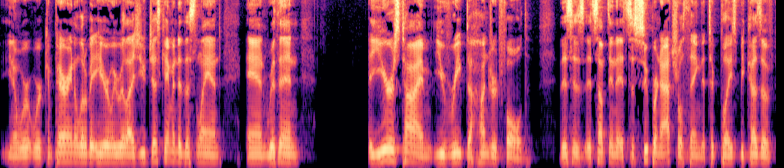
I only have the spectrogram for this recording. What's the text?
you know, we're, we're comparing a little bit here, and we realize you just came into this land and within a year's time, you've reaped a hundredfold. This is it's something that it's a supernatural thing that took place because of,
